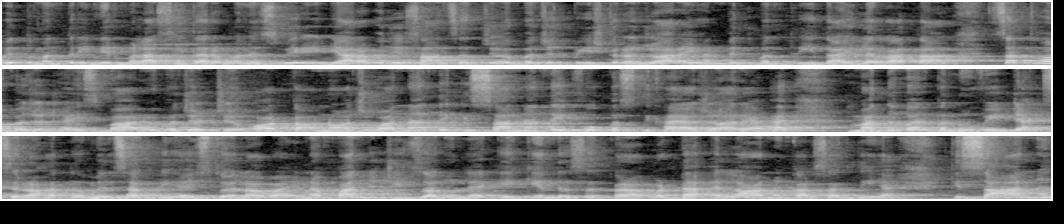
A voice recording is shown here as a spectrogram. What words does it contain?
ਵਿੱਤ ਮੰਤਰੀ ਨਿਰਮਲਾ ਸੀਤਾਰਮਨ ਸਵੇਰੇ 11 ਵਜੇ ਸੰਸਦ 'ਚ ਬਜਟ ਪੇਸ਼ ਕਰਨ ਜਾ ਰਹੇ ਹਨ। ਵਿੱਤ ਮੰਤਰੀ ਦਾ ਇਹ ਲਗਾਤਾਰ ਸੱਤਵਾਂ ਬਜਟ ਹੈ। ਇਸ ਵਾਰ ਬਜਟ 'ਚ ਔਰਤਾਂ, ਨੌਜਵਾਨਾਂ ਅਤੇ ਕਿਸਾਨਾਂ ਤੇ ਫੋਕਸ ਦਿਖਾਇਆ ਜਾ ਰਿਹਾ ਹੈ। ਮੱਧ ਵਰਗ ਨੂੰ ਵੀ ਟੈਕਸ ਰਾਹਤ ਮਿਲ ਸਕਦੀ ਹੈ। ਇਸ ਤੋਂ ਇਲਾਵਾ ਇਹਨਾਂ ਪੰਜ ਚੀਜ਼ਾਂ ਨੂੰ ਲੈ ਕੇ ਕੇਂਦਰ ਸਰਕਾਰ ਵੱਡਾ ਐਲਾਨ ਕਰ ਸਕਦੀ ਹੈ। ਕਿਸਾਨ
